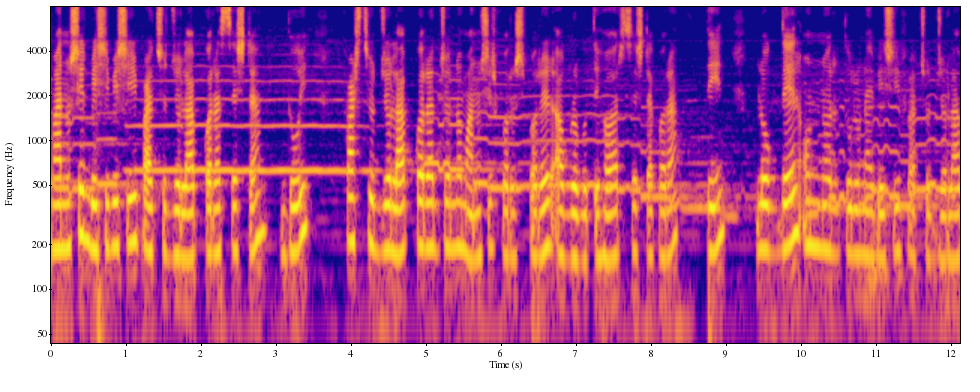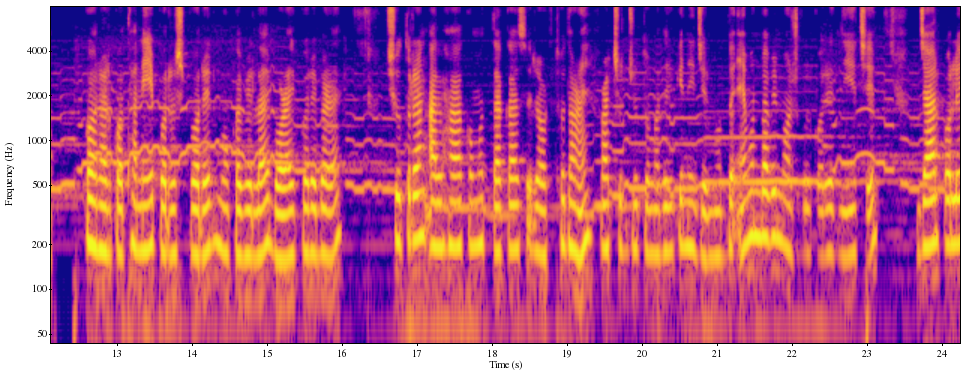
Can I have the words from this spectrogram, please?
মানুষের বেশি বেশি প্রাচুর্য লাভ করার চেষ্টা। দুই, প্রাচুর্য লাভ করার জন্য মানুষের পরস্পরের অগ্রগতি হওয়ার চেষ্টা করা। তিন, লোকদের অন্যর তুলনায় বেশি প্রাচুর্য লাভ করার কথা নিয়ে পরস্পরের মোকাবিলায় বড়াই করে বেড়ায়। সুতরাং আল্লাহ তাকাসের অর্থ দাঁড়ায়, প্রাচুর্য তোমাদেরকে নিজের মধ্যে এমনভাবে মশগুল করে নিয়েছে, যার ফলে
